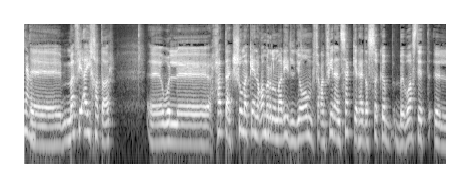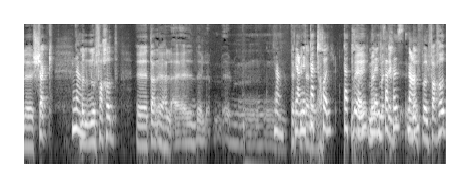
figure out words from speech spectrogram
نعم. آه ما في أي خطر. آه وال... حتى شو ما كان عمر المريض اليوم عم فينا نسكر هذا الثقب بواسطة الشك نعم. من الفخذ. نعم. يعني تدخل تدخل من الفخذ. نعم. من الفخذ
